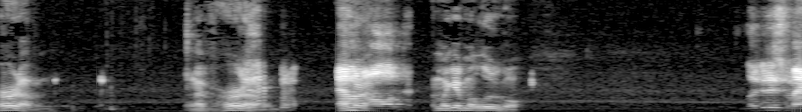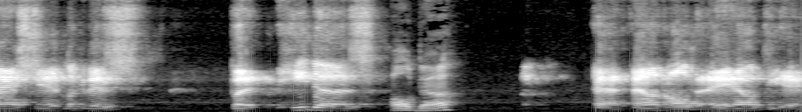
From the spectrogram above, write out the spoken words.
heard of him i've heard of him I'm Alan gonna- Alda. i'm gonna give him a lugal Look at his mask shit. Look at his. But he does oh duh uh, Alan Alda, A L D A,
